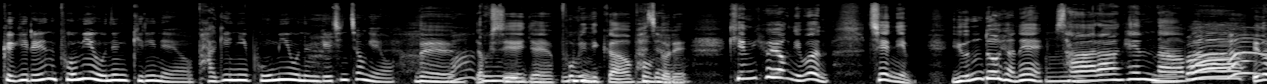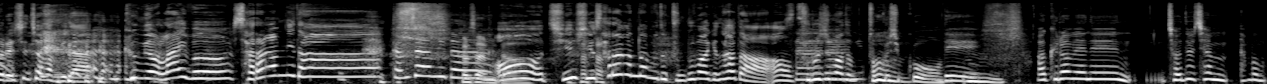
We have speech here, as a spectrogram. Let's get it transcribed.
그 길은 봄이 오는 길이네요. 박인이 봄이 오는 길 신청해요. 네, 와, 역시 이제 봄이니까 음. 봄 맞아요. 노래. 김효영님은 지혜님 윤도현의 음. 사랑했나봐 이 노래 신청합니다. 금요 라이브 사랑 합니다. 감사합니다. 감사합니다. 어, 지혜 씨 사랑한다 보다 궁금하긴 하다. 아, 부르지마도 듣고 어, 싶고. 네. 음. 아 그러면은 저도 참 한번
